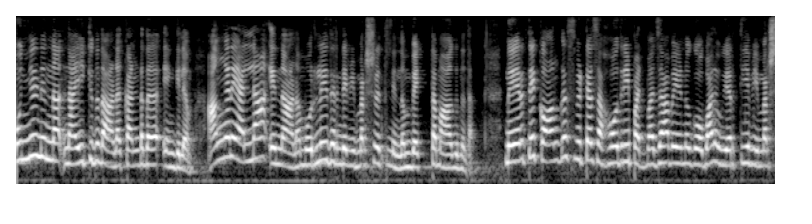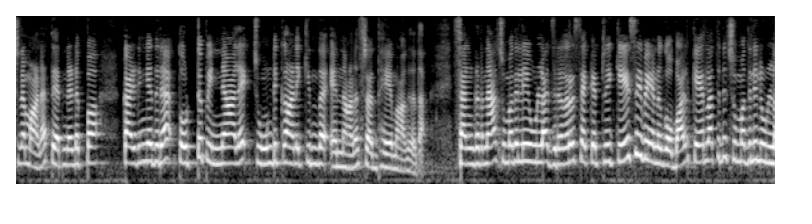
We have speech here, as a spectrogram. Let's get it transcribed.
മുന്നിൽ നിന്ന് നയിക്കുന്നതാണ് കണ്ടത് എങ്കിലും അങ്ങനെയല്ല എന്നാണ് മുരളീധരന്റെ വിമർശനത്തിൽ നിന്നും വ്യക്തമാകുന്നത്. നേരത്തെ കോൺഗ്രസ് വിട്ട സഹോദരി പത്മജ വേണുഗോപാൽ ഉയർത്തിയ വിമർശനമാണ് തെരഞ്ഞെടുപ്പ് കഴിഞ്ഞതിന് തൊട്ടു പിന്നാലെ ചൂണ്ടിക്കാണിക്കുന്നത് എന്നാണ് ശ്രദ്ധേയമാകുന്നത്. സംഘടനാ ചുമതലയുള്ള general secretary K C Venugopal കേരളത്തിന് ചുമതലയിലുള്ള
